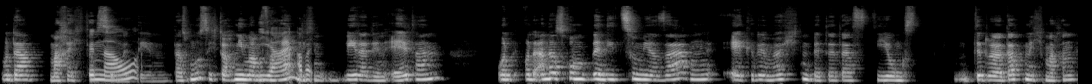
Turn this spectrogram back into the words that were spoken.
Und da mache ich das genau. so mit denen. Das muss ich doch niemandem ja, verheimlichen, weder den Eltern. Und, und andersrum, wenn die zu mir sagen, Elke, wir möchten bitte, dass die Jungs das oder das nicht machen,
